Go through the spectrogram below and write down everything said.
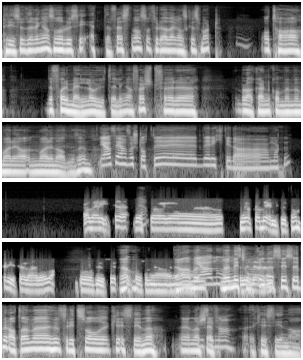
prisutdelinga, så når du sier etterfest nå, så tror jeg det er ganske smart å ta det formelle og utdelinga først, før eh, Blakeren kommer med marinaden sin. Ja, for jeg har forstått det, det riktig da, Morten? Ja, det er riktig, det. Det skal, eh, det skal deles ut noen priser der òg, da. På Fuser. Ja. jeg har- Ja, men, Ja, noen- men vi tok jo det sist. Vi prata med hun Fritzvold Kristine. Hun er sjef- Kristina.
